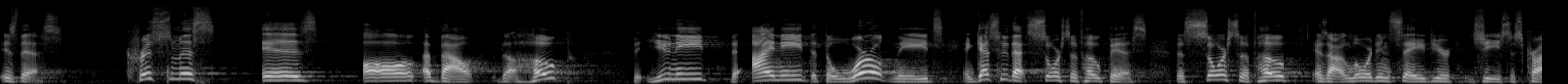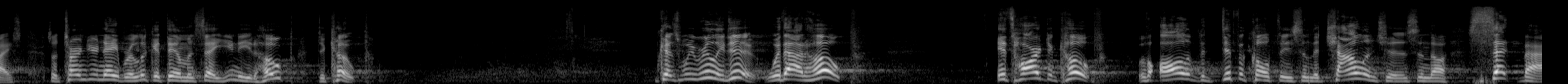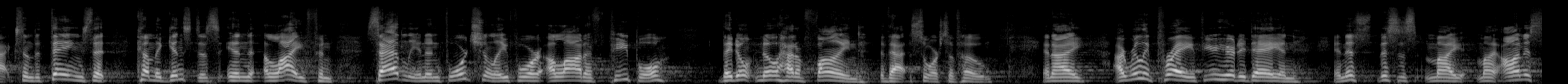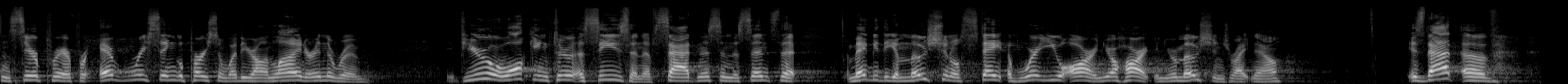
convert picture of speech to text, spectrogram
is this Christmas is all about the hope that you need, that I need, that the world needs. And guess who that source of hope is? The source of hope is our Lord and Savior, Jesus Christ. So turn to your neighbor, look at them, and say, You need hope to cope. Because we really do. Without hope, it's hard to cope with all of the difficulties and the challenges and the setbacks and the things that come against us in life. And sadly and unfortunately, for a lot of people, they don't know how to find that source of hope. And I, I really pray if you're here today, and, and this, this is my, my honest, sincere prayer for every single person, whether you're online or in the room. If you are walking through a season of sadness in the sense that maybe the emotional state of where you are in your heart and your emotions right now is that of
